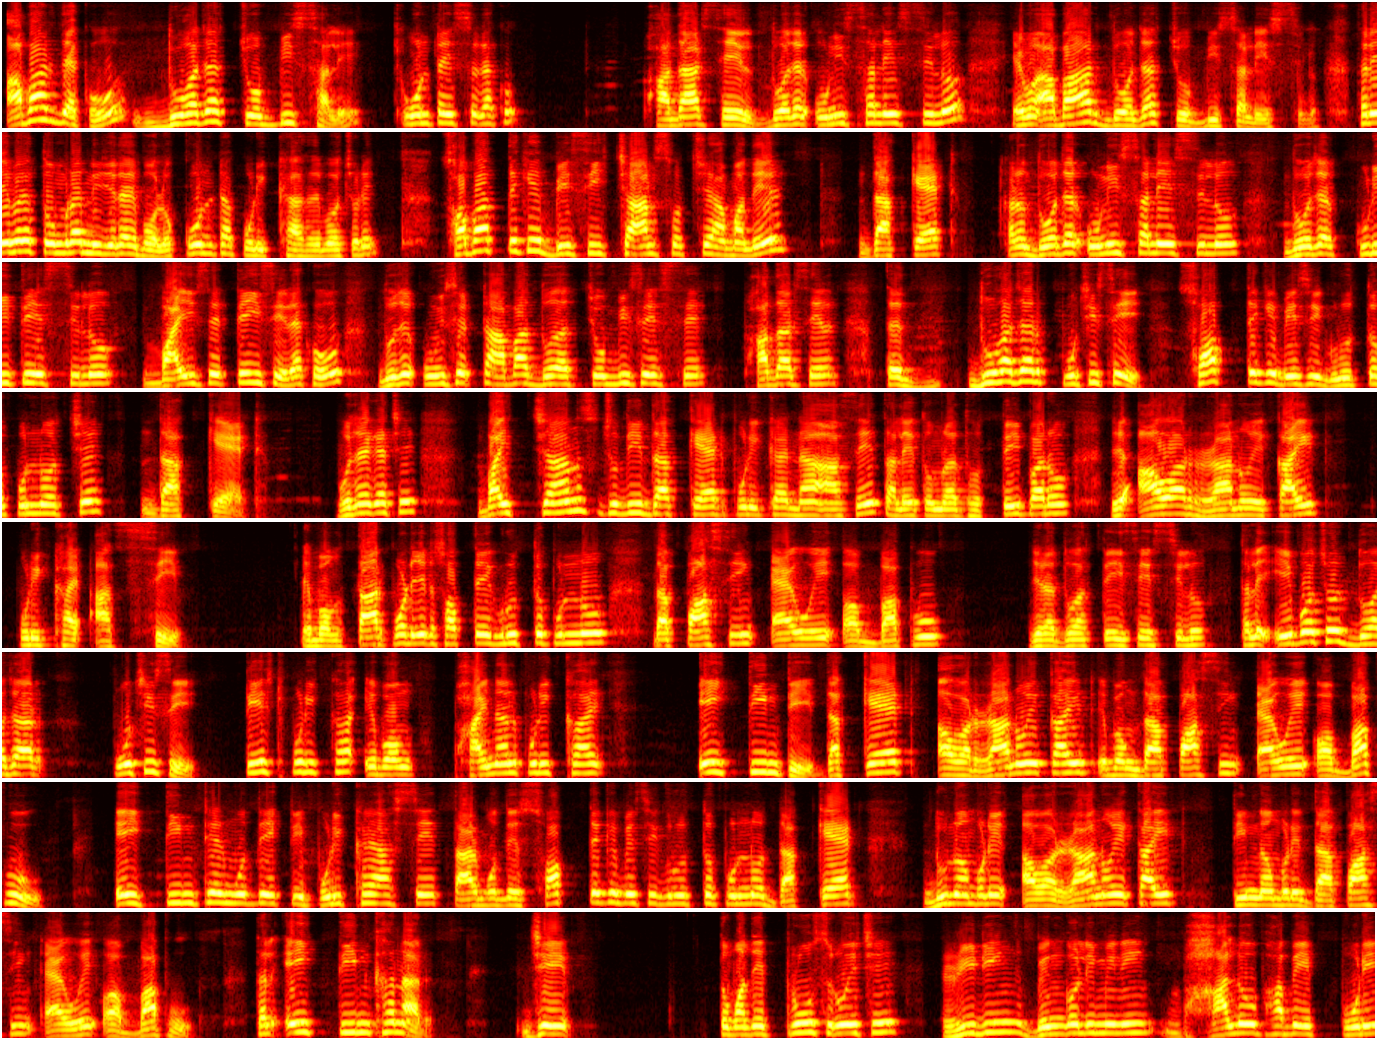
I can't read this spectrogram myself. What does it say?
আবার দেখো দু হাজার চব্বিশ সালে কোনটা এসছে দেখো? ফাদার সেল দু হাজার উনিশ সালে এসেছিল এবং আবার দু হাজার চব্বিশ সালে এসেছিল। তাহলে এবারে তোমরা নিজেরাই বলো, কোনটা পরীক্ষা আছে বছরে? সবার থেকে বেশি চান্স হচ্ছে আমাদের দ্য ক্যাট কারণ দু হাজার উনিশ সালে এসেছিল, দু হাজার কুড়িতে এসেছিল, বাইশে, তেইশে, দেখো, দু হাজার উনিশেরটা আবার দু হাজার চব্বিশে এসছে ফাদার সেল তাই দু হাজার পঁচিশে সব থেকে বেশি গুরুত্বপূর্ণ হচ্ছে দ্য ক্যাট বোঝা গেছে? বাই চান্স যদি দ্য ক্যাট পরীক্ষায় না আসে, তাহলে তোমরা ধরতেই পারো যে আওয়ার রানওয়ে কাইট পরীক্ষায় আসছে। এবং তারপরে যেটা সব থেকে গুরুত্বপূর্ণ দ্য পাসিং অ্যাওয়ে অফ বাপু যেটা দু হাজার তেইশে এসেছিল। তাহলে এবছর দু হাজার পঁচিশে টেস্ট পরীক্ষা এবং ফাইনাল পরীক্ষায় এই তিনটে the cat our runway kite এবং the passing away of Bapu এই তিনটের মধ্যে একটি পরীক্ষায় আসছে। তার মধ্যে সব থেকে বেশি গুরুত্বপূর্ণ দ্য ক্যাট দু নম্বরে আওয়ার রানওয়ে কাইট তিন নম্বরে দ্য পাসিং অ্যাওয়ে অফ বাপু তাহলে এই তিনখানার যে তোমাদের প্রোস রয়েছে রিডিং বেঙ্গলি মিনিং ভালোভাবে পড়ে,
